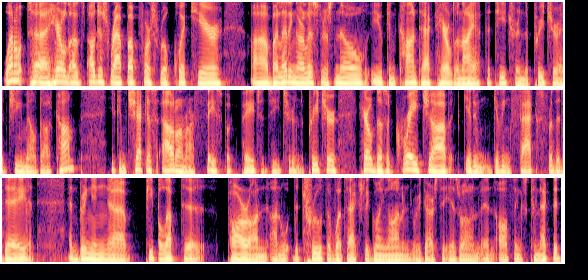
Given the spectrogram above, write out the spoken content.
why don't, uh, Harold, I'll, I'll, just wrap up for us real quick here uh, by letting our listeners know you can contact Harold and I at the teacher and the preacher at gmail.com. You can check us out on our Facebook page, The Teacher and the Preacher. Harold does a great job at getting, giving facts for the day and, and bringing uh, people up to par on, on the truth of what's actually going on in regards to Israel and, and all things connected.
